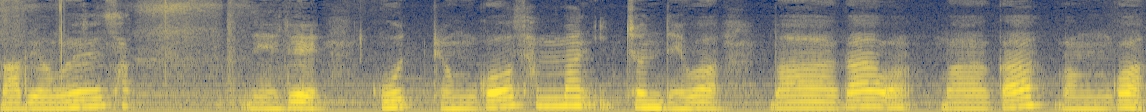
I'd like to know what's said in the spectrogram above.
마병을 삭내되 곧 병거 3만 2천 대와 마가 와- 마가 왕과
